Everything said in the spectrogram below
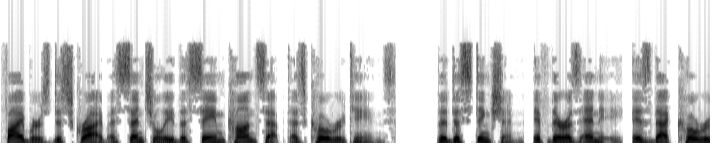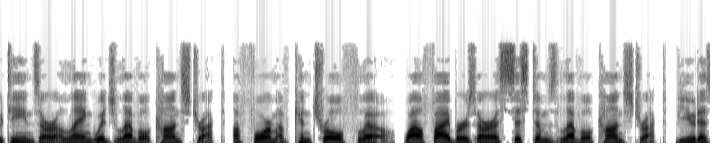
Fibers describe essentially the same concept as coroutines. The distinction, if there is any, is that coroutines are a language-level construct, a form of control flow, while fibers are a systems-level construct, viewed as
